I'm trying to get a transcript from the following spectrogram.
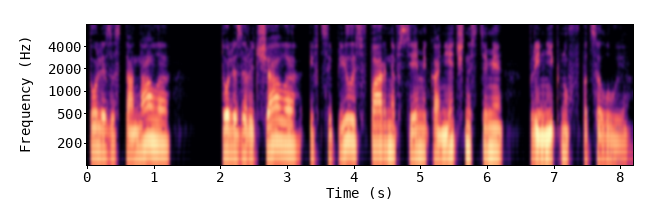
то ли застонала, то ли зарычала и вцепилась в парня всеми конечностями, приникнув в поцелуе.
